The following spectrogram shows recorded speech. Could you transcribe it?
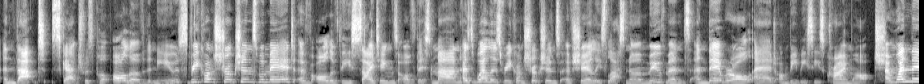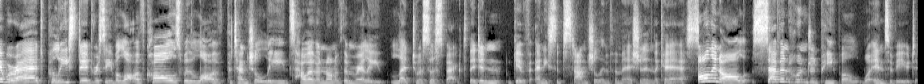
and that sketch was put all over the news. Reconstructions were made of all of these sightings of this man, as well as reconstructions of Shirley's last known movements, and they were all aired on BBC's Crimewatch. And when they were aired, police did receive a lot of calls with a lot of potential leads, however, none of them really led to a suspect. They didn't give any substantial information in the case. All in all, 700 people were interviewed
